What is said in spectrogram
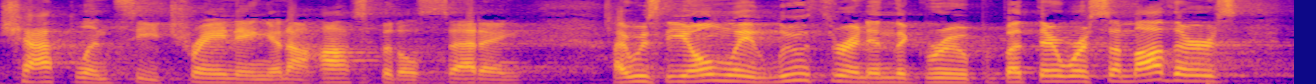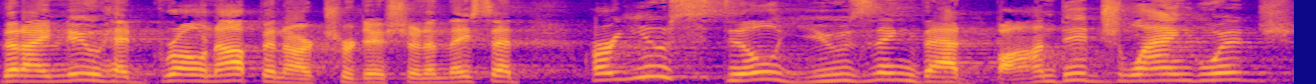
chaplaincy training in a hospital setting. I was the only Lutheran in the group, but there were some others that I knew had grown up in our tradition, and they said, Are you still using that bondage language?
